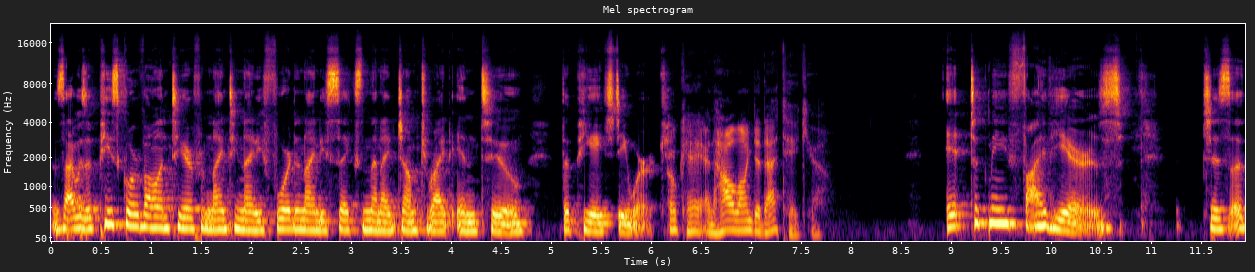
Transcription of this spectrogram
As I was a Peace Corps volunteer from 1994 to 96, and then I jumped right into the PhD work. Okay, and how long did that take you? It took me five years, which is a,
